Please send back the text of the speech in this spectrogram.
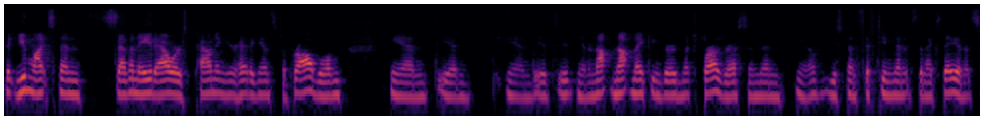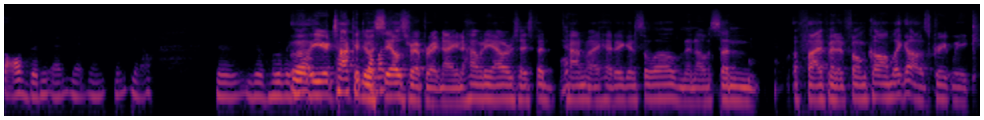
That you might spend seven eight hours pounding your head against a problem, and and and it's it, you know not not making very much progress, and then you know you spend 15 minutes the next day and it's solved, and, and, and, and you know you're you're moving. Well, on. you're talking to so a sales rep right now. You know how many hours I spent pounding my head against the wall, and then all of a sudden a five minute phone call. I'm like, oh, it's a great week,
